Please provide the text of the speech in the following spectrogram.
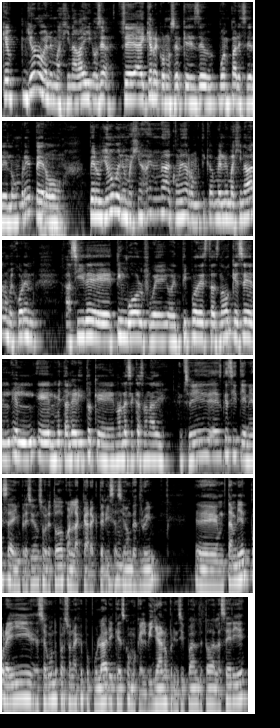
que yo no me lo imaginaba ahí, o sea, se- hay que reconocer que es de buen parecer el hombre, pero Mm. pero yo no me lo imaginaba en una comedia romántica, me lo imaginaba a lo mejor en así de Teen Wolf, güey, o en tipo de estas, ¿no? Que es el, el, el metalerito que no le hace caso a nadie. Sí, es que sí tiene esa impresión, sobre todo con la caracterización de Dream. Eh, también por ahí, el segundo personaje popular y que es como que el villano principal de toda la serie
